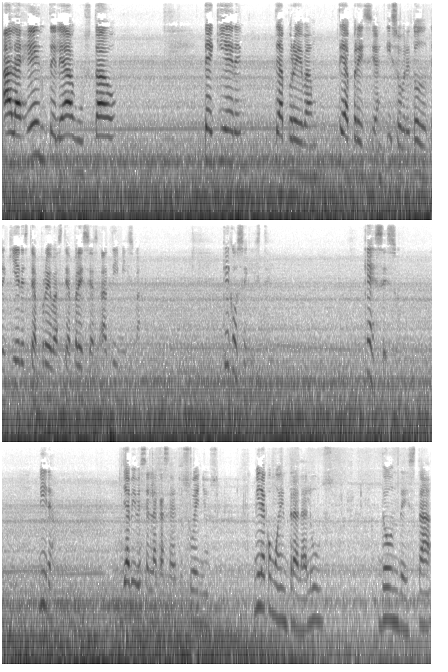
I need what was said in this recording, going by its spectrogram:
a la gente le ha gustado, te quieren, te aprueban, te aprecian y sobre todo te quieres, te apruebas, te aprecias a ti misma. ¿Qué conseguiste? ¿Qué es eso? Mira, ya vives en la casa de tus sueños. Mira cómo entra la luz. ¿Dónde está?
